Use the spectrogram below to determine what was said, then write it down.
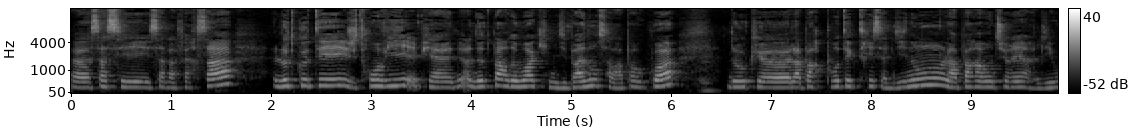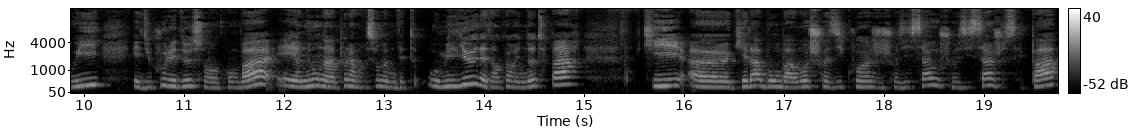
euh, ça c'est, ça va faire ça, L'autre côté, j'ai trop envie, et puis il y a une autre part de moi qui me dit bah non, ça va pas ou quoi. Donc euh, la part protectrice, elle dit non, la part aventurière, elle dit oui, et du coup les deux sont en combat, et nous on a un peu l'impression même d'être au milieu, d'être encore une autre part qui, euh, qui est là, bon bah moi je choisis quoi, je choisis ça ou je choisis ça, je sais pas.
